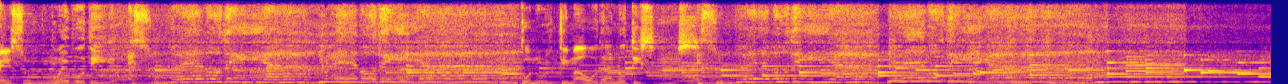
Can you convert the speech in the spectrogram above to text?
Es un nuevo día. Es un nuevo día, nuevo día. Con última hora noticias. Es un nuevo día, nuevo día.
